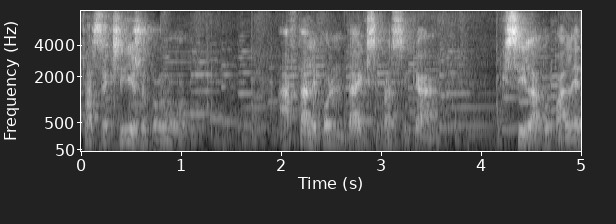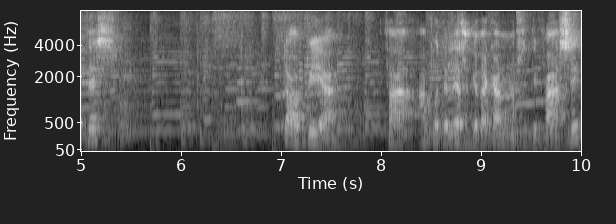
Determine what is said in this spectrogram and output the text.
Θα σας εξηγήσω το λόγο. Αυτά λοιπόν είναι τα 6 βασικά ξύλα από παλέτες τα οποία θα αποτελέσουν και θα κάνουν αυτή τη βάση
